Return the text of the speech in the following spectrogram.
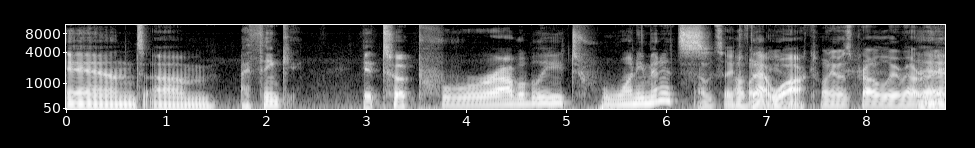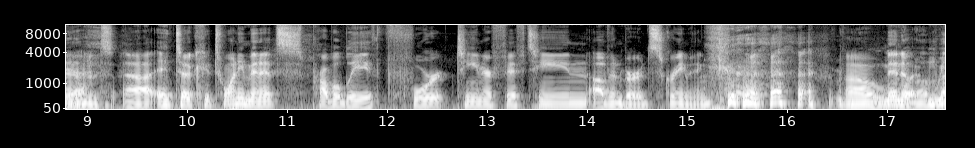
And um I think it took probably 20 minutes I would say of 20, that yeah. walk 20 was probably about right. Yeah. and uh, it took 20 minutes, probably 14 or 15 oven birds screaming. uh, Minimum. we-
